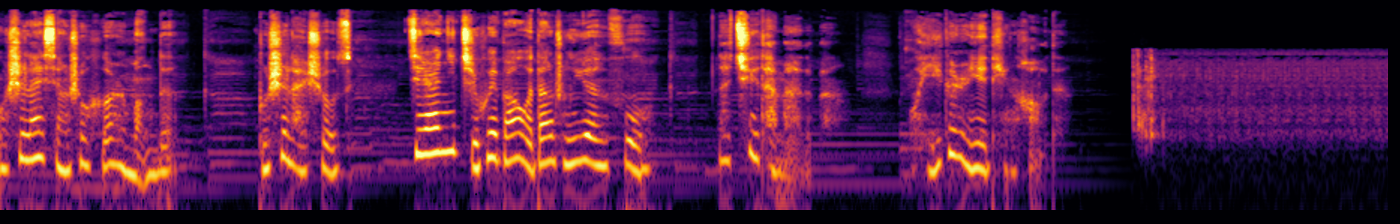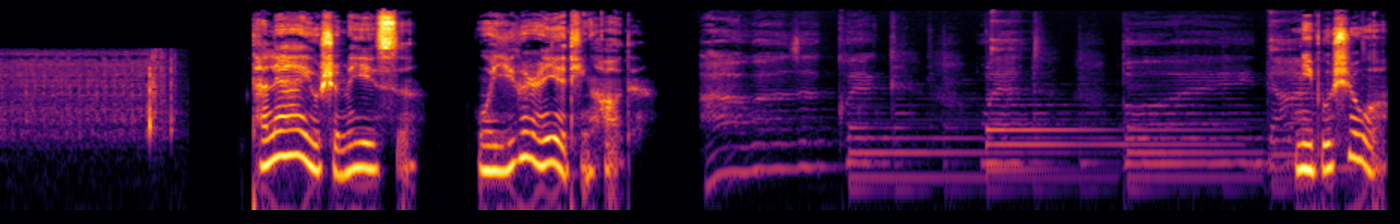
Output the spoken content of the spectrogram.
我是来享受荷尔蒙的，不是来受罪。既然你只会把我当成怨妇，那去他妈的吧！我一个人也挺好的。谈恋爱有什么意思？我一个人也挺好的。你不是我，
